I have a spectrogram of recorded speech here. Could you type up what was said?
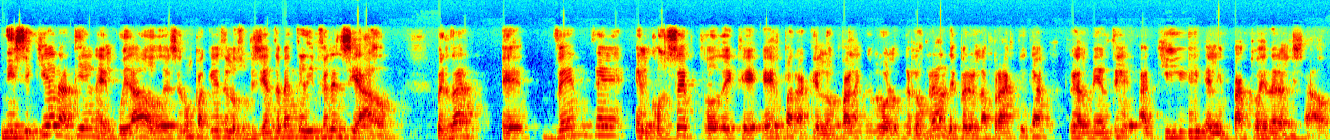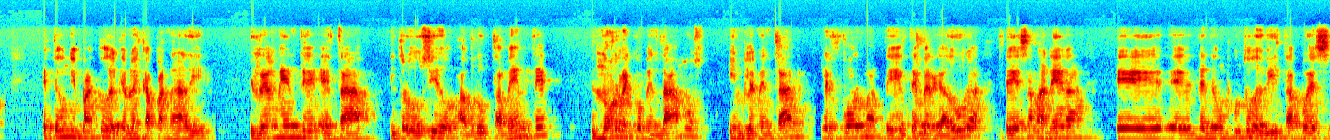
ni siquiera tiene el cuidado de ser un paquete lo suficientemente diferenciado, ¿verdad? Eh, vende el concepto de que es para que lo paguen los, los grandes, pero en la práctica realmente aquí el impacto es generalizado. Este es un impacto del que no escapa nadie y realmente está introducido abruptamente. No recomendamos implementar reformas de esta envergadura de esa manera eh, eh, desde un punto de vista pues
